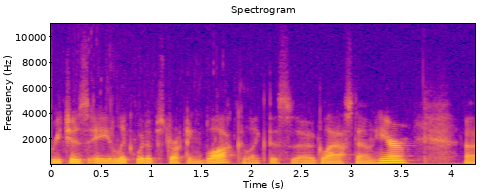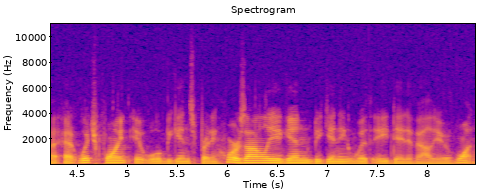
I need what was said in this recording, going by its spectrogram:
reaches a liquid obstructing block, like this glass down here, at which point it will begin spreading horizontally again, beginning with a data value of 1.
